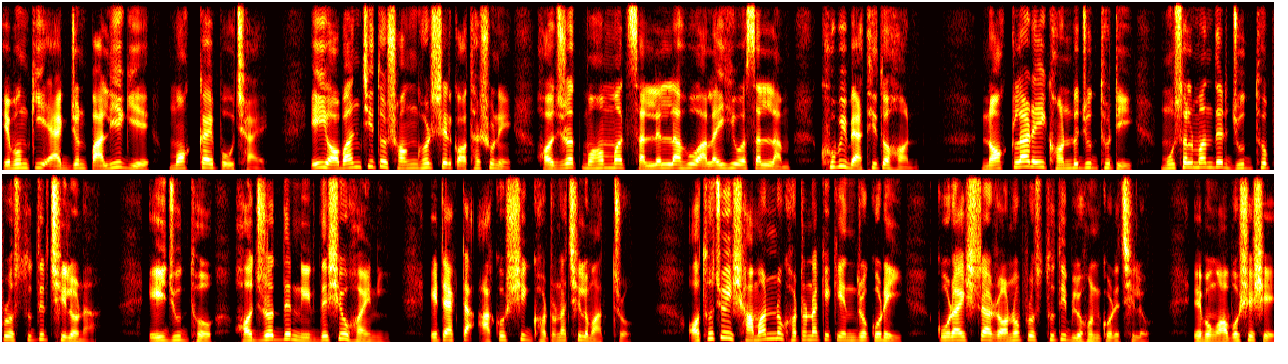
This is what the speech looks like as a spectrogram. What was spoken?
এবং কি একজন পালিয়ে গিয়ে মক্কায় পৌঁছায়। এই অবাঞ্ছিত সংঘর্ষের কথা শুনে হজরত মোহাম্মদ সাল্লাল্লাহু আলাইহি ওয়াসাল্লাম খুবই ব্যথিত হন। নকলার এই খণ্ডযুদ্ধটি মুসলমানদের যুদ্ধ প্রস্তুতির ছিল না। এই যুদ্ধ হজরতদের নির্দেশেও হয়নি। এটা একটা আকস্মিক ঘটনা ছিল মাত্র। অথচ এই সামান্য ঘটনাকে কেন্দ্র করেই কোরাইশরা রণপ্রস্তুতি গ্রহণ করেছিল এবং অবশেষে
